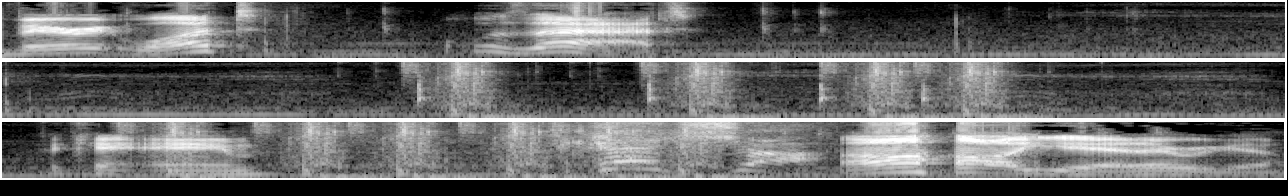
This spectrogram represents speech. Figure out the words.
very what? What was that? I can't aim. Headshot. Oh yeah, there we go.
